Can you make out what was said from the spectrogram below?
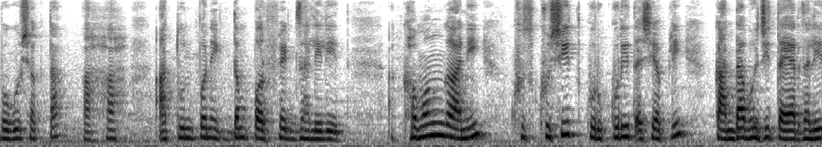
बघू शकता. आहा आतून पण एकदम परफेक्ट झालेली आहेत. खमंग आणि खुसखुशीत कुरकुरीत अशी आपली कांदा भजी तयार झाली.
